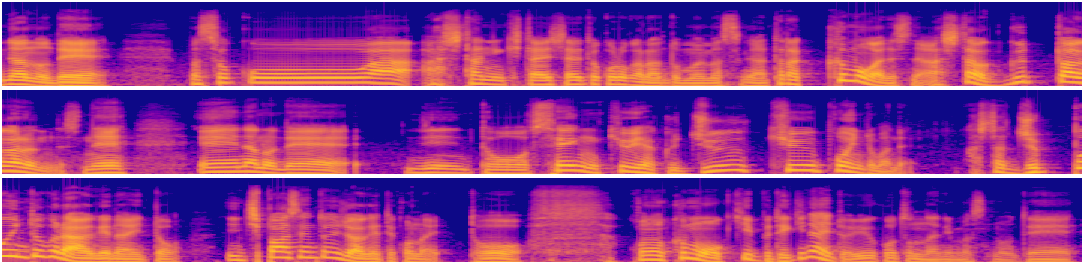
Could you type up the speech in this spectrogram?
なので、まあ、そこは明日に期待したいところかなと思いますが、ただ雲がですね、明日はぐっと上がるんですね。えー、なので、えと、1919ポイントまで、明日10ポイントぐらい上げないと、1%以上上げてこないと、この雲をキープできないということになりますので、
